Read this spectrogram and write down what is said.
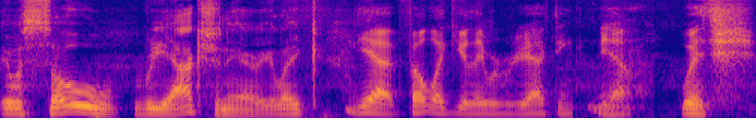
it was so reactionary. Like Yeah, it felt like you they were reacting. Yeah, which,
